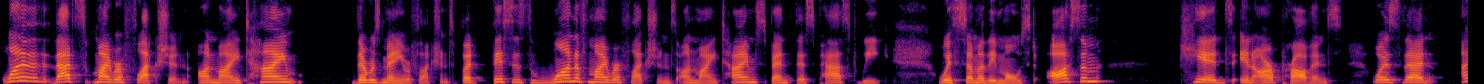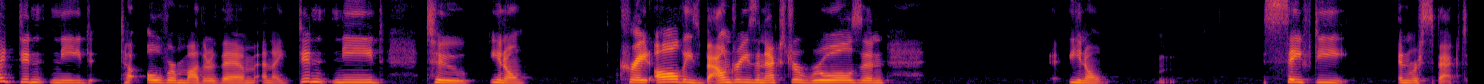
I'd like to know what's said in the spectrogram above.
one of the, that's my reflection on my time there was many reflections, but this is one of my reflections on my time spent this past week with some of the most awesome kids in our province was that I didn't need to overmother them and I didn't need to, you know, create all these boundaries and extra rules and you know safety and respect.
